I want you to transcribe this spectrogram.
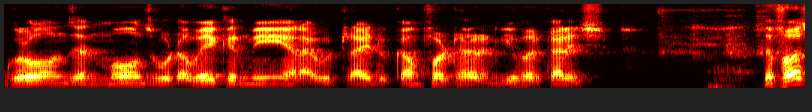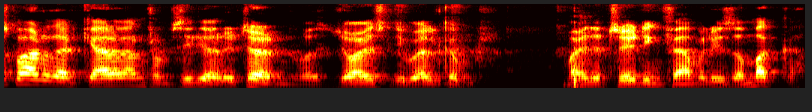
groans and moans would awaken me, and I would try to comfort her and give her courage. The first part of that caravan from Syria returned was joyously welcomed by the trading families of Makkah.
